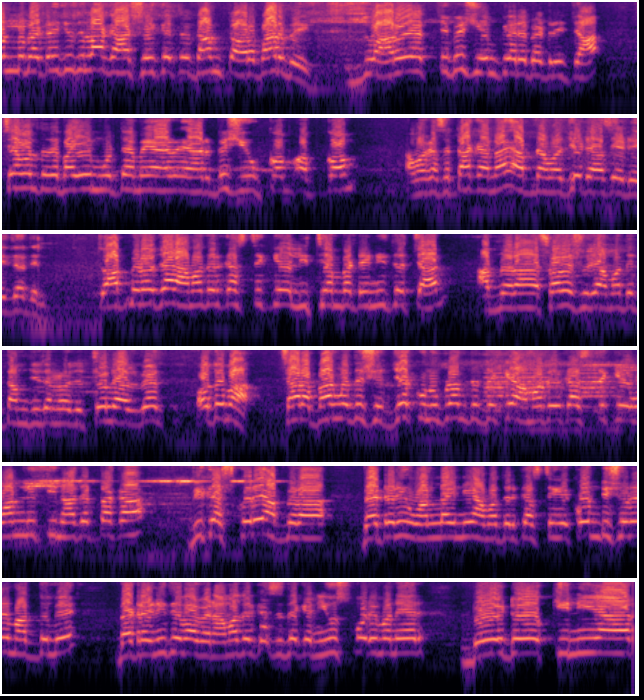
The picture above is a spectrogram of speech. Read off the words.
অন্য ব্যাটারি যদি লাগা সেই ক্ষেত্রে দামটা আরও বাড়বে। যদি আরও চেয়ে বেশি এমপিআর ব্যাটারি চা। সে বলতে ভাই, এই মুহূর্তে আমি আর বেশি কম কম। আমার কাছে টাকা নাই, আপনি আমার যেটা আছে এটাই দিন। তো আপনারা যারা আমাদের কাছ থেকে লিথিয়াম ব্যাটারি নিতে চান, আপনারা সরাসরি আমাদের দাম জিজান চলে আসবেন। অথবা সারা বাংলাদেশের যে কোনো প্রান্ত থেকে আমাদের কাছ থেকে অনলি তিন হাজার টাকা বিকাশ করে আপনারা ব্যাটারি অনলাইনে আমাদের কাছ থেকে কন্ডিশনের মাধ্যমে ব্যাটারি নিতে পারবেন। আমাদের কাছে থেকে নিউজ পরিমাণের ডোইডো কিনিয়ার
